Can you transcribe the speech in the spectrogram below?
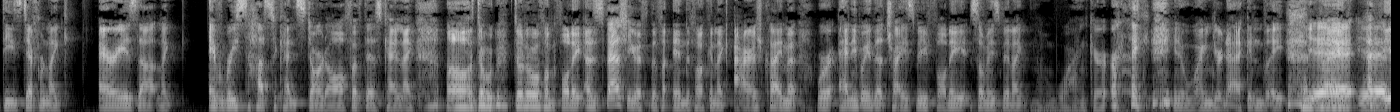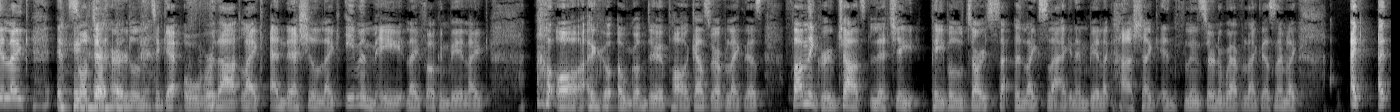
these different like areas that like everybody has to kind of start off with this kind of like, oh, don't don't know if I'm funny, and especially with the in the fucking like Irish climate where anybody that tries to be funny, somebody's been like "Oh, wanker or like you know wind your neck and be Yeah, like, yeah. I feel like it's such a hurdle to get over that like initial like even me like fucking being like, oh, I go, I'm going to do a podcast or whatever like this. Family group chats, literally people start like slagging and being like hashtag influencer or whatever like this, and I'm like. I, I,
